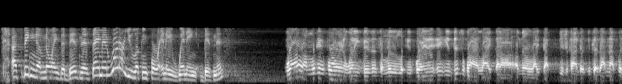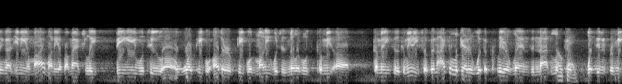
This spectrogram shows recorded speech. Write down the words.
Uh, speaking of knowing the business, Daymond, what are you looking for in a winning business? Well, I'm looking for in a winning business. I'm really looking for, and, and, and this is why I like uh, a Miller Lite Tap Future Contest because I'm not putting on any of my money up. I'm actually being able to uh, award people other people's money, which is Miller who's commu- uh, committing to the community. So then I can look at it with a clear lens and not look okay. at what's in it for me.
